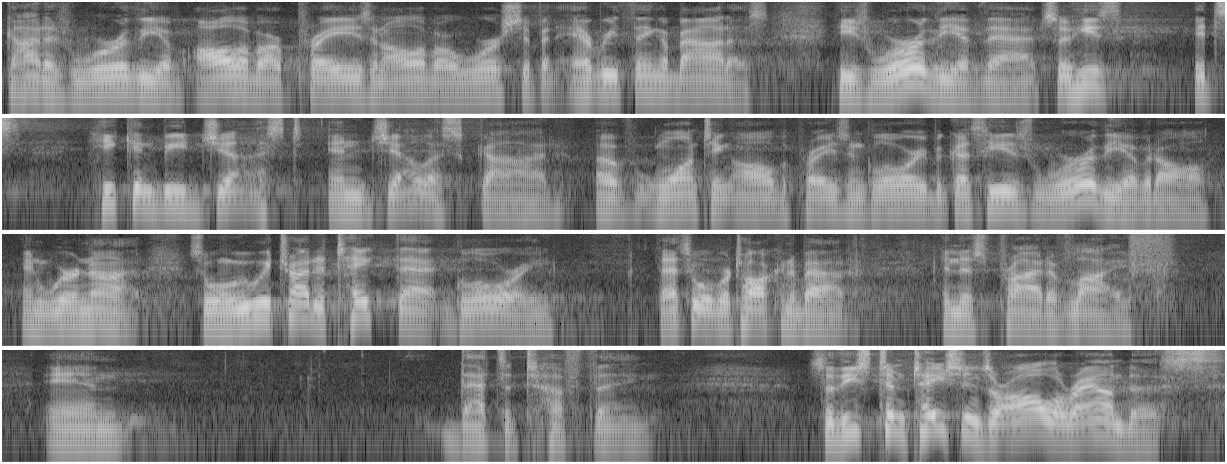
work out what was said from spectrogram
God is worthy of all of our praise and all of our worship and everything about us. He's worthy of that. So he's it's he can be just and jealous God of wanting all the praise and glory because he is worthy of it all and we're not. So when we try to take that glory, that's what we're talking about in this pride of life. And that's a tough thing. So these temptations are all around us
